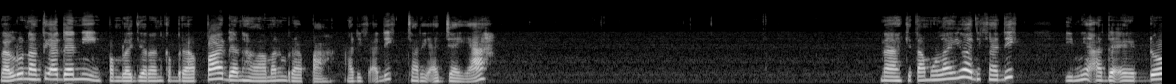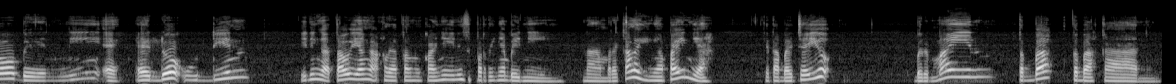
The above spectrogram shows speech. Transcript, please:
Lalu nanti ada nih pembelajaran keberapa dan halaman berapa. Adik-adik cari aja ya. Nah, kita mulai yuk adik-adik. Ini ada Edo, Beni, eh Edo, Udin. Ini nggak tahu ya, nggak kelihatan mukanya. Ini sepertinya Beni. Nah, mereka lagi ngapain ya? Kita baca yuk. Bermain, tebak-tebakan.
